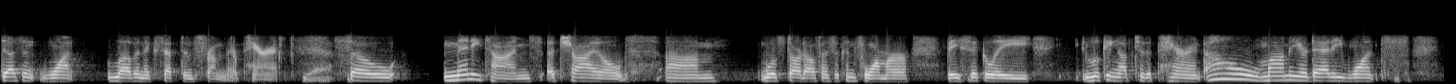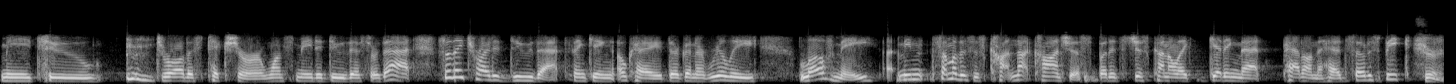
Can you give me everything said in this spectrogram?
doesn't want love and acceptance from their parent? Yeah. So many times a child um, will start off as a conformer, basically looking up to the parent. Oh, mommy or daddy wants me to draw this picture or wants me to do this or that. So they try to do that, thinking, okay, they're going to really love me. I mean, some of this is con- not conscious, but it's just kind of like getting that pat on the head, so to speak. Sure.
